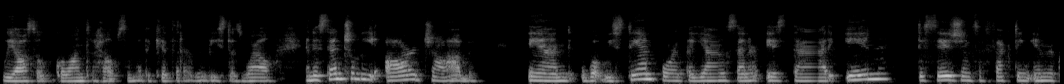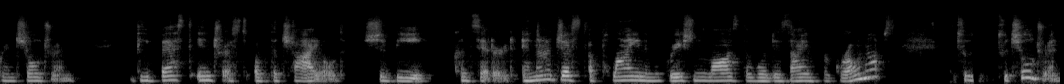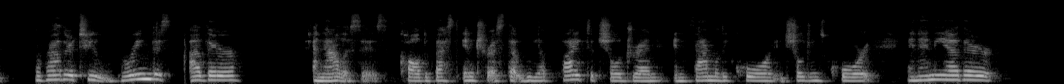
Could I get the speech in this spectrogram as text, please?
We also go on to help some of the kids that are released as well. And essentially, our job and what we stand for at the Young Center is that in decisions affecting immigrant children, the best interest of the child should be considered and not just applying immigration laws that were designed for grown-ups to, to children, but rather to bring this other analysis called best interest that we apply to children in family court, in children's court, and any other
